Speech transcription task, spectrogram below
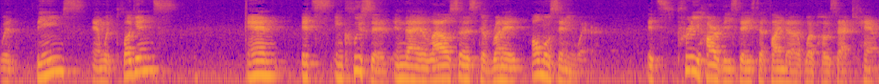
with themes and with plugins, and it's inclusive in that it allows us to run it almost anywhere. It's pretty hard these days to find a web host that can't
